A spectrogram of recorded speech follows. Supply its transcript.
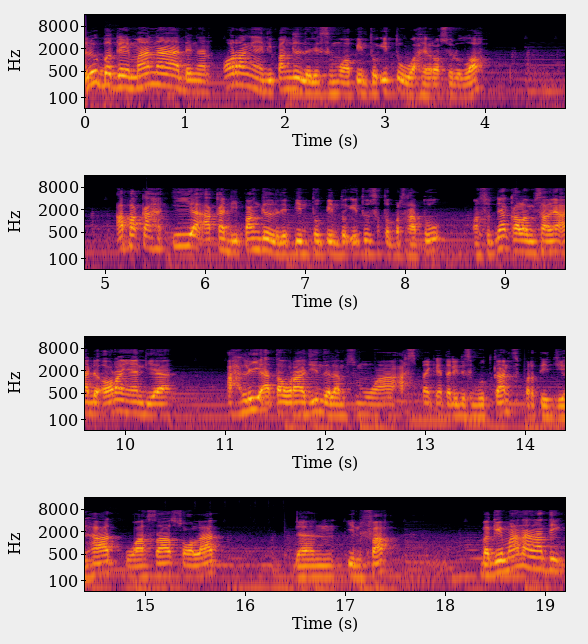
Lalu bagaimana dengan orang yang dipanggil dari semua pintu itu, wahai Rasulullah? Apakah ia akan dipanggil dari pintu-pintu itu satu persatu? Maksudnya kalau misalnya ada orang yang dia ahli atau rajin dalam semua aspek yang tadi disebutkan seperti jihad, puasa, sholat, dan infak, bagaimana nanti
